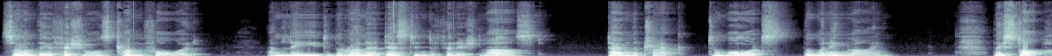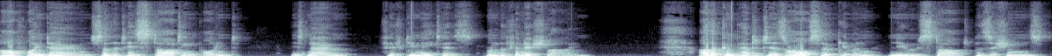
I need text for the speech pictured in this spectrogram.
some of the officials come forward and lead the runner destined to finish last down the track towards the winning line. They stop halfway down so that his starting point is now 50 metres from the finish line. Other competitors are also given new start positions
